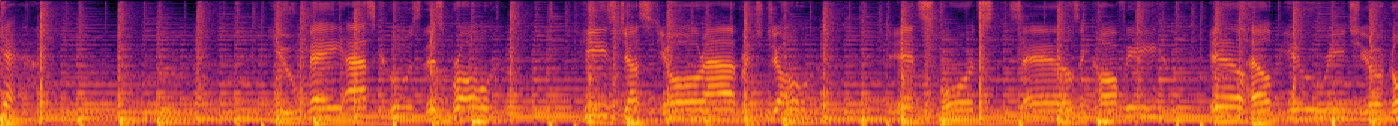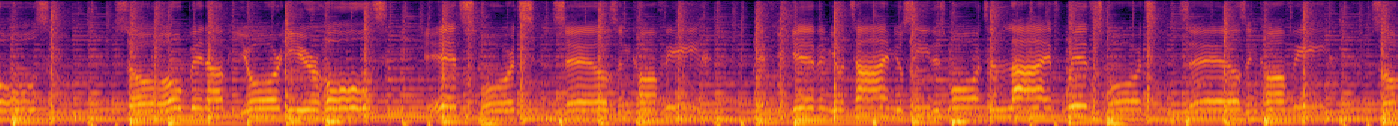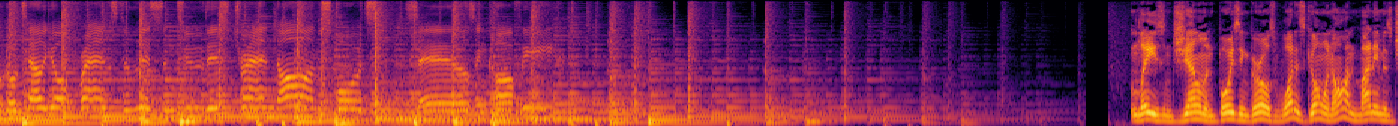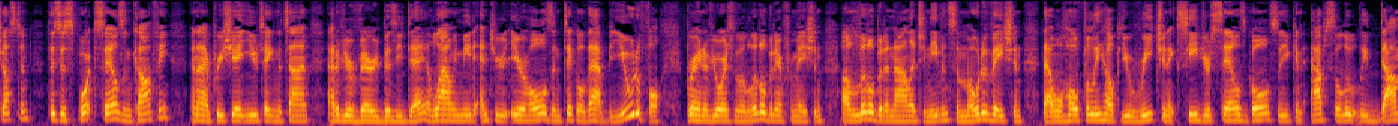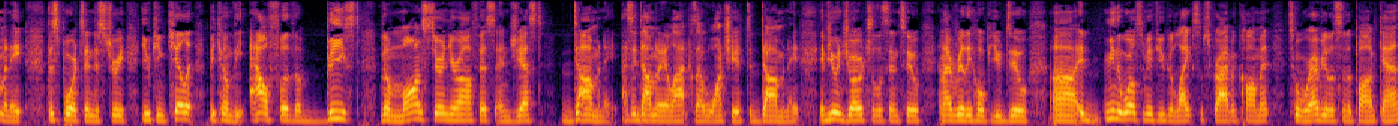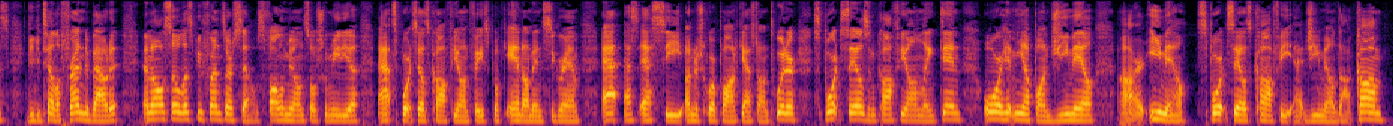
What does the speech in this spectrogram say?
Yeah. You may ask who's this bro? He's just your average Joe. It's sports, sales, and coffee. He'll help you reach your goals. Sales, and coffee. If you give him your time, you'll see there's more to life with sports, sales, and coffee. So go tell your friends to listen to this trend on sports, Ladies and gentlemen, boys and girls, what is going on? My name is Justin. This is Sports Sales and Coffee, and I appreciate you taking the time out of your very busy day, allowing me to enter your ear holes and tickle that beautiful brain of yours with a little bit of information, a little bit of knowledge, and even some motivation that will hopefully help you reach and exceed your sales goal so you can absolutely dominate the sports industry. You can kill it, become the alpha, the beast, the monster in your office, and just dominate. I say dominate a lot because I want you to dominate. If you enjoy what you listen to, and I really hope you do, uh, it'd mean the world to me if you could like, subscribe, and comment to wherever you listen to the podcast. If you could tell a friend about it, and also let's be friends ourselves. Follow me on social media at Sports Sales Coffee on Facebook and on Instagram, at SSC underscore podcast on Twitter, Sports Sales and Coffee on LinkedIn, or hit me up on Gmail or email sportsalescoffee at gmail.com.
